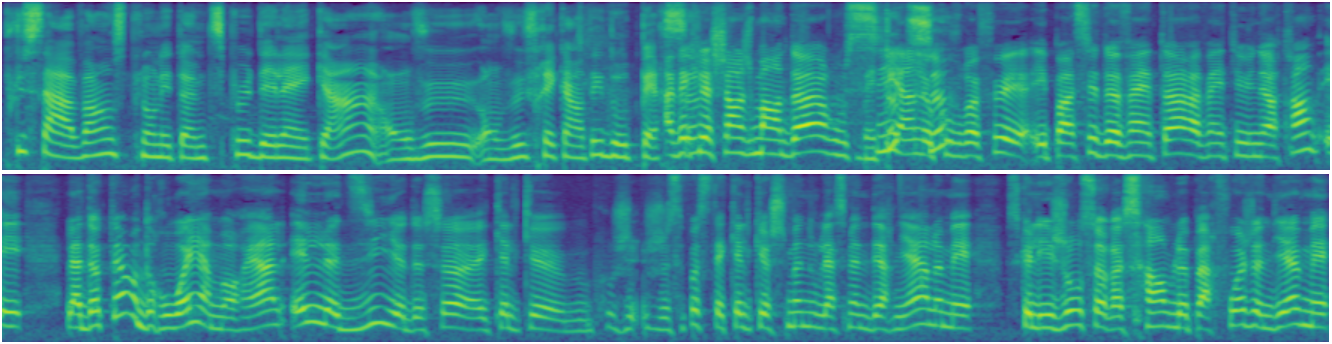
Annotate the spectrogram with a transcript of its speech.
plus ça avance, plus on est un petit peu délinquant. On veut, on veut fréquenter d'autres personnes. Avec le changement d'heure aussi, ben, hein, le couvre-feu est passé de 20h à 21h30. Et la docteure Drouin à Montréal, elle l'a dit il y a de ça quelques, je ne sais pas si c'était quelques semaines ou la semaine dernière, là, mais parce que les jours se ressemblent parfois, Geneviève, mais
